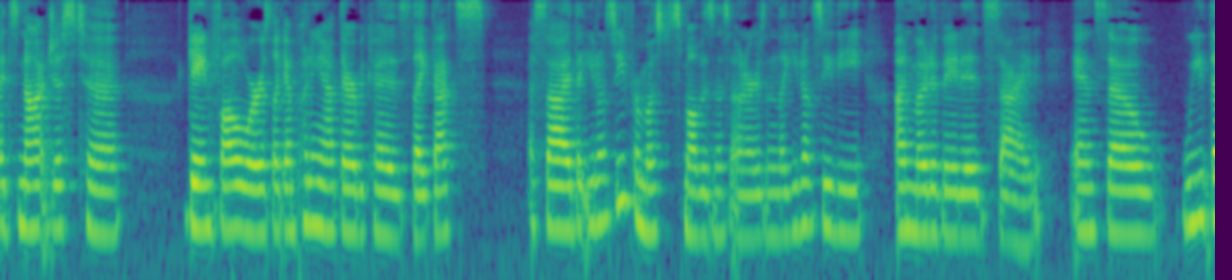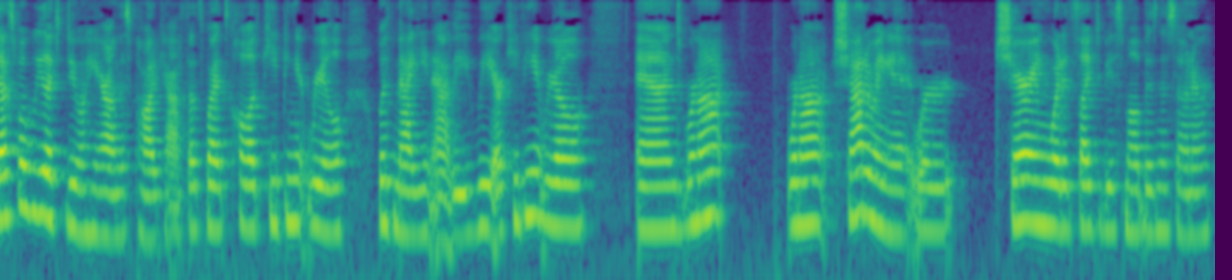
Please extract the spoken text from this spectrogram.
it's not just to gain followers like I'm putting out there because like that's a side that you don't see from most small business owners and like you don't see the unmotivated side. And so we that's what we like to do here on this podcast. That's why it's called Keeping It Real with Maggie and Abby. We are keeping it real and we're not we're not shadowing it. We're sharing what it's like to be a small business owner.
